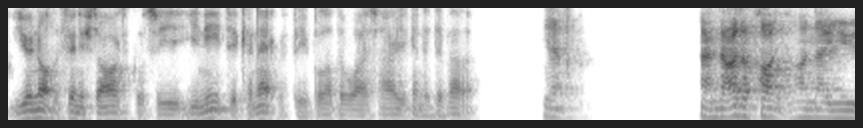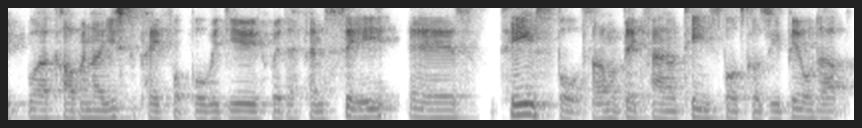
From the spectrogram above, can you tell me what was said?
you're not the finished article, so you, you need to connect with people. Otherwise, how are you going to develop? yeah. And the other part I know you work on when I used to play football with you with FMC is team sports. I'm a big fan of team sports because you build up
